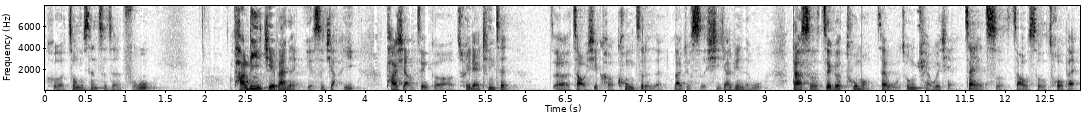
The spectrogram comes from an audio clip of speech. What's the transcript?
和终身执政服务。他立接班人也是假意，他想这个垂帘听政。呃，找一些可控制的人，那就是习家军人物。但是这个图谋在五中全会前再次遭受挫败。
